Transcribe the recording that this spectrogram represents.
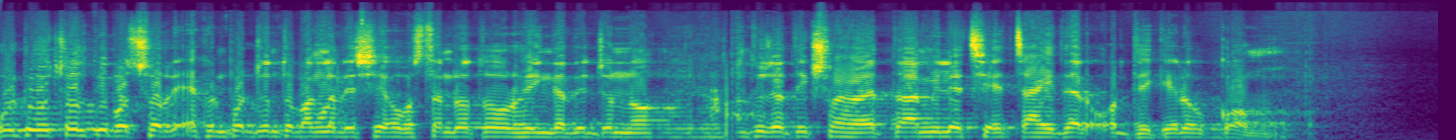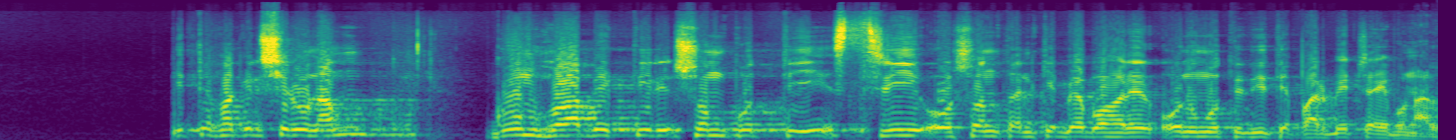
উল্টো চলতি বছর এখন পর্যন্ত বাংলাদেশে অবস্থানরত রোহিঙ্গাদের জন্য আন্তর্জাতিক সহায়তা মিলেছে, চাহিদার অর্ধেকেরও কম। ইত্তেফাকের শিরোনাম, গুম হওয়া ব্যক্তির সম্পত্তি স্ত্রী ও সন্তানকে ব্যবহারের অনুমতি দিতে পারবে ট্রাইব্যুনাল।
